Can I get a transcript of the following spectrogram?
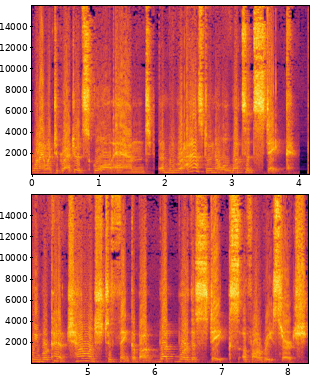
when I went to graduate school and, and we were asked, you know, well, what's at stake? We were kind of challenged to think about what were the stakes of our research.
